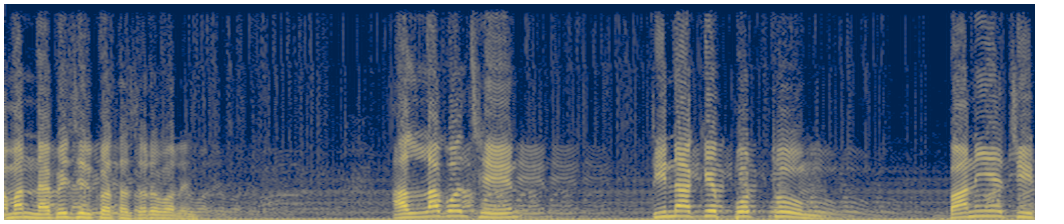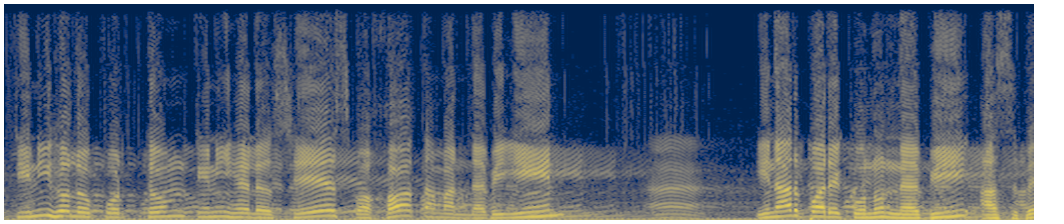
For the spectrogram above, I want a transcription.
আমার নাবিজির কথা, জোরে বলেন। আল্লাহ বলছেন, তিনাকে প্রথম বানিয়েছি, তিনি হলো প্রথম, তিনি হলো শেষ অখত আমার নবীন ইনার পরে কোন নবী আসবে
